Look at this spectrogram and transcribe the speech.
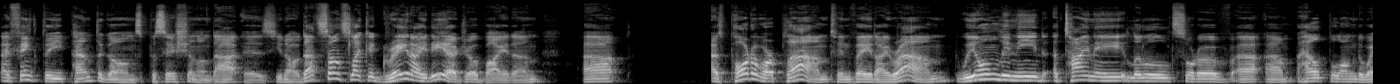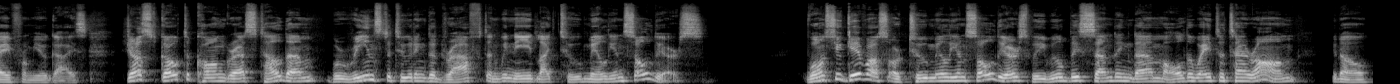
I think the Pentagon's position on that is, you know, that sounds like a great idea, Joe Biden. Uh, as part of our plan to invade Iran, we only need a tiny little sort of uh, um, help along the way from you guys. Just go to Congress, tell them we're reinstituting the draft and we need like 2 million soldiers. Once you give us our 2 million soldiers, we will be sending them all the way to Tehran, you know.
